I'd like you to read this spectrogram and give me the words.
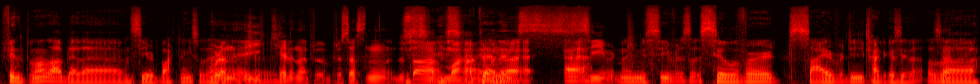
finne på noe. Da ble det Sivert baklengs. og det- Hvordan gikk hele denne prosessen? Du sa Jeg- må ha jeg ha en Sivert. Sivert, Silver, Sivert De klarte ikke å si det. Altså, så,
